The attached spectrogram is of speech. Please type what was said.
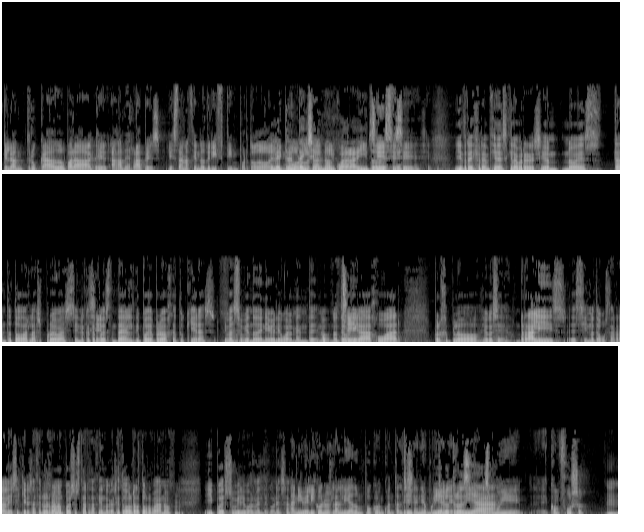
que lo han trucado para que haga derrapes y están haciendo drifting por todo El Edimburgo, E36, tal. ¿no? El cuadradito. Sí, este. sí, sí, sí. Y otra diferencia es que la progresión no es tanto todas las pruebas, sino que te Sí. puedes centrar en el tipo de pruebas que tú quieras y vas subiendo de nivel igualmente. No, no te Sí. obliga a jugar, por ejemplo, yo qué sé, rallies, eh, si no te gusta rally. Si quieres hacer urbano, puedes estar haciendo casi todo el rato urbano y puedes subir igualmente con esa. A nivel iconos la han liado un poco en cuanto al Sí, diseño vi porque el otro es, día- es muy eh, confuso. Mm.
